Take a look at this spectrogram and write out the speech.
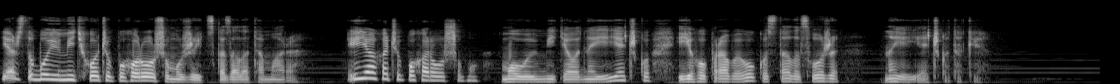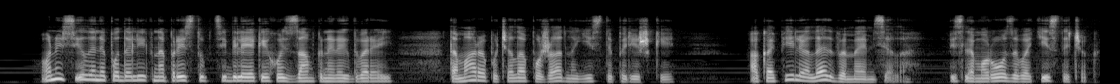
Я ж з тобою, міть, хочу по-хорошому жить, сказала Тамара. І я хочу по-хорошому, мовив Мітя одне яєчко, і його праве око стало схоже на яєчко таке. Вони сіли неподалік на приступці біля якихось замкнених дверей. Тамара почала пожадно їсти пиріжки, а капіля ледве мемзяла. Після морозива тістечок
